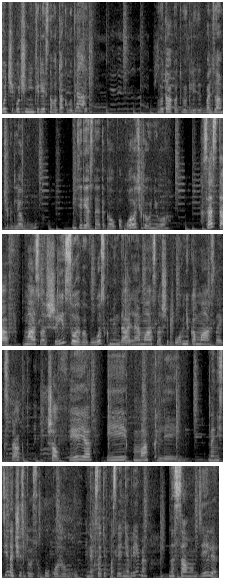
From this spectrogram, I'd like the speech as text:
Очень, очень интересно вот так выглядит. Вот так вот выглядит бальзамчик для губ. Интересная такая упаковочка у него. Состав. Масло ши, соевый воск, миндальное масло, шиповника масло, экстракт шалфея и маклейн. Нанести на чистую сухую кожу губ. У меня, кстати, в последнее время на самом деле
